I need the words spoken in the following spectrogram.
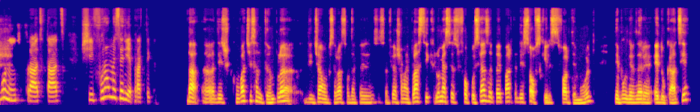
bunici, frați, tați și furau meserie, practic. Da, uh, deci cumva ce se întâmplă, din ce am observat, sau dacă să fiu așa mai plastic, lumea se focusează pe partea de soft skills foarte mult, din punct de vedere educație,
